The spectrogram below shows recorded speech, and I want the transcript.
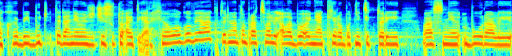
ako keby buď, teda neviem, že či sú to aj tí archeológovia, ktorí na tom pracovali, alebo aj nejakí robotníci, ktorí vlastne búrali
